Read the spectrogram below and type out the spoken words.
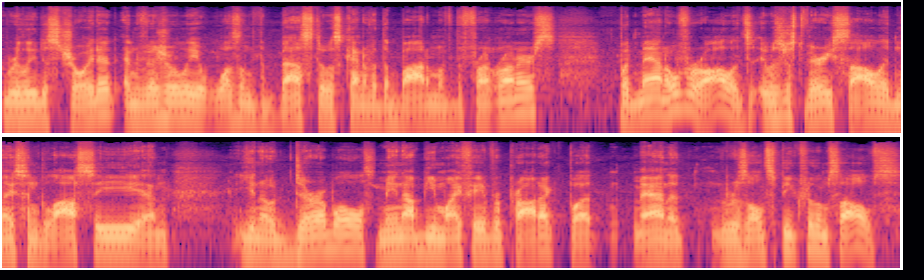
really destroyed it, and visually, it wasn't the best. It was kind of at the bottom of the front runners. But man, overall, it was just very solid, nice and glossy, and you know, durable. May not be my favorite product, but man, it, the results speak for themselves.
